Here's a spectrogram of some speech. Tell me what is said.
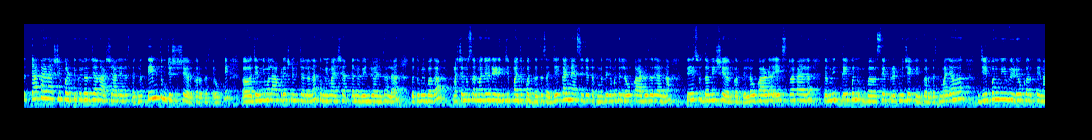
तर त्या काय राशी पर्टिक्युलर ज्या राशी आलेल्या असतात ना ते मी तुमच्याशी शेअर करत असते ओके ज्यांनी मला हा प्रश्न विचारला ना तुम्ही माझ्याशी आत्ता नवीन जॉईन झालात तर तुम्ही बघा अशानुसार माझ्या रिडिंगची माझी पद्धतच आहे जे काय मेसेज येतात मग त्याच्यामध्ये लव कार्ड जरी आलं ना ते सुद्धा मी शेअर करते. लव कार्ड एक्स्ट्रा काय आलं तर मी ते पण सेपरेट मी चेकिंग करत असते. माझ्या जे पण मी व्हिडिओ करते ना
